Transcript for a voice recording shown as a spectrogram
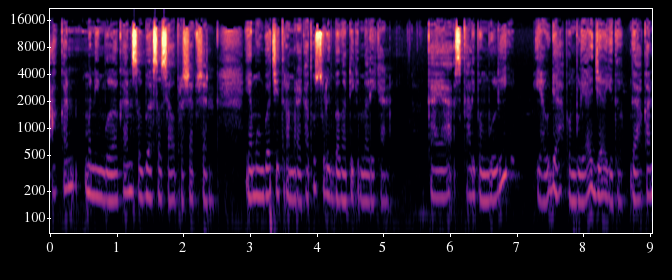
akan menimbulkan sebuah social perception yang membuat citra mereka tuh sulit banget dikembalikan. Kayak sekali pembuli, ya udah pembuli aja gitu nggak akan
